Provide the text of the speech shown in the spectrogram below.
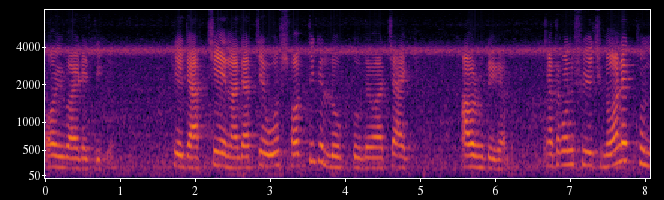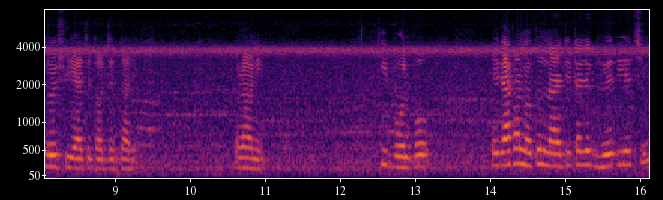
ওই বাইরের দিকে। কে যাচ্ছে, না যাচ্ছে, ও সব দিকে লক্ষ্য দেওয়া চাই আবার উঠে গেল। এতক্ষণ শুয়েছিল, অনেকক্ষণ ধরে শুয়ে আছে দরজার ধারে। রনি, কি বলব? এই দেখো, নতুন নাইটিটা যে ধুয়ে দিয়েছি।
